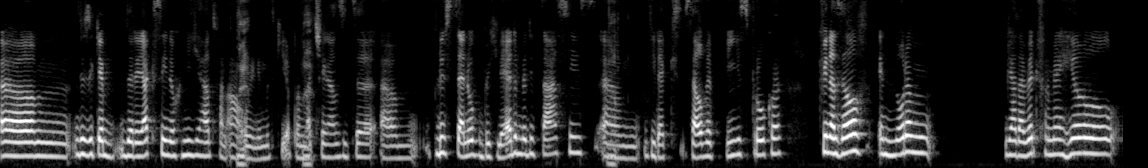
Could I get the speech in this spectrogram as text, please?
Ehm, dus ik heb de reactie nog niet gehad van, ah, Nee. oei, nu moet ik hier op een Nee. matje gaan zitten. Ehm, plus, het zijn ook begeleide meditaties, ehm, die dat ik zelf heb ingesproken. Ik vind dat zelf enorm... Ja, dat werkt voor mij heel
